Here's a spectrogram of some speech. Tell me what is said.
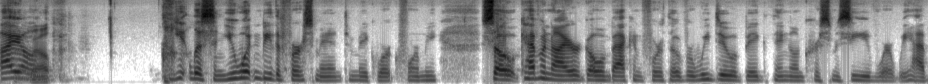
I um, Well. you, listen, you wouldn't be the first man to make work for me. So Kevin and I are going back and forth over. We do a big thing on Christmas Eve where we have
